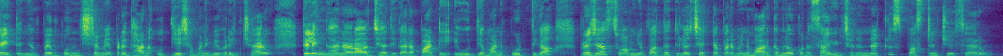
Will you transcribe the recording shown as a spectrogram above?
చైతన్యం పెంపొందించడమే ప్రధాన ఉద్దేశమని వివరించారు. తెలంగాణ రాజ్యాధికార పార్టీ ఈ ఉద్యమాన్ని పూర్తిగా ప్రజాస్వామ్య పద్ధతిలో చట్టపరమైన మార్గంలో కొనసాగించనున్నట్లు స్పష్టం చేశారు.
